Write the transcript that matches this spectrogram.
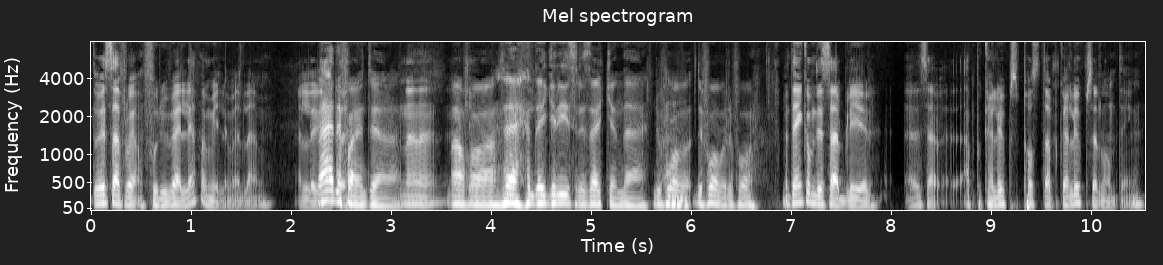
då är det så här frågan, får du välja familjemedlem? Eller Nej det inte? får jag inte göra. Nej, nej, Man okej. får, det är grisen i säcken där. Du får, Mm. du får vad du får. Men tänk om det så här blir så här, apokalyps, postapokalyps eller någonting.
